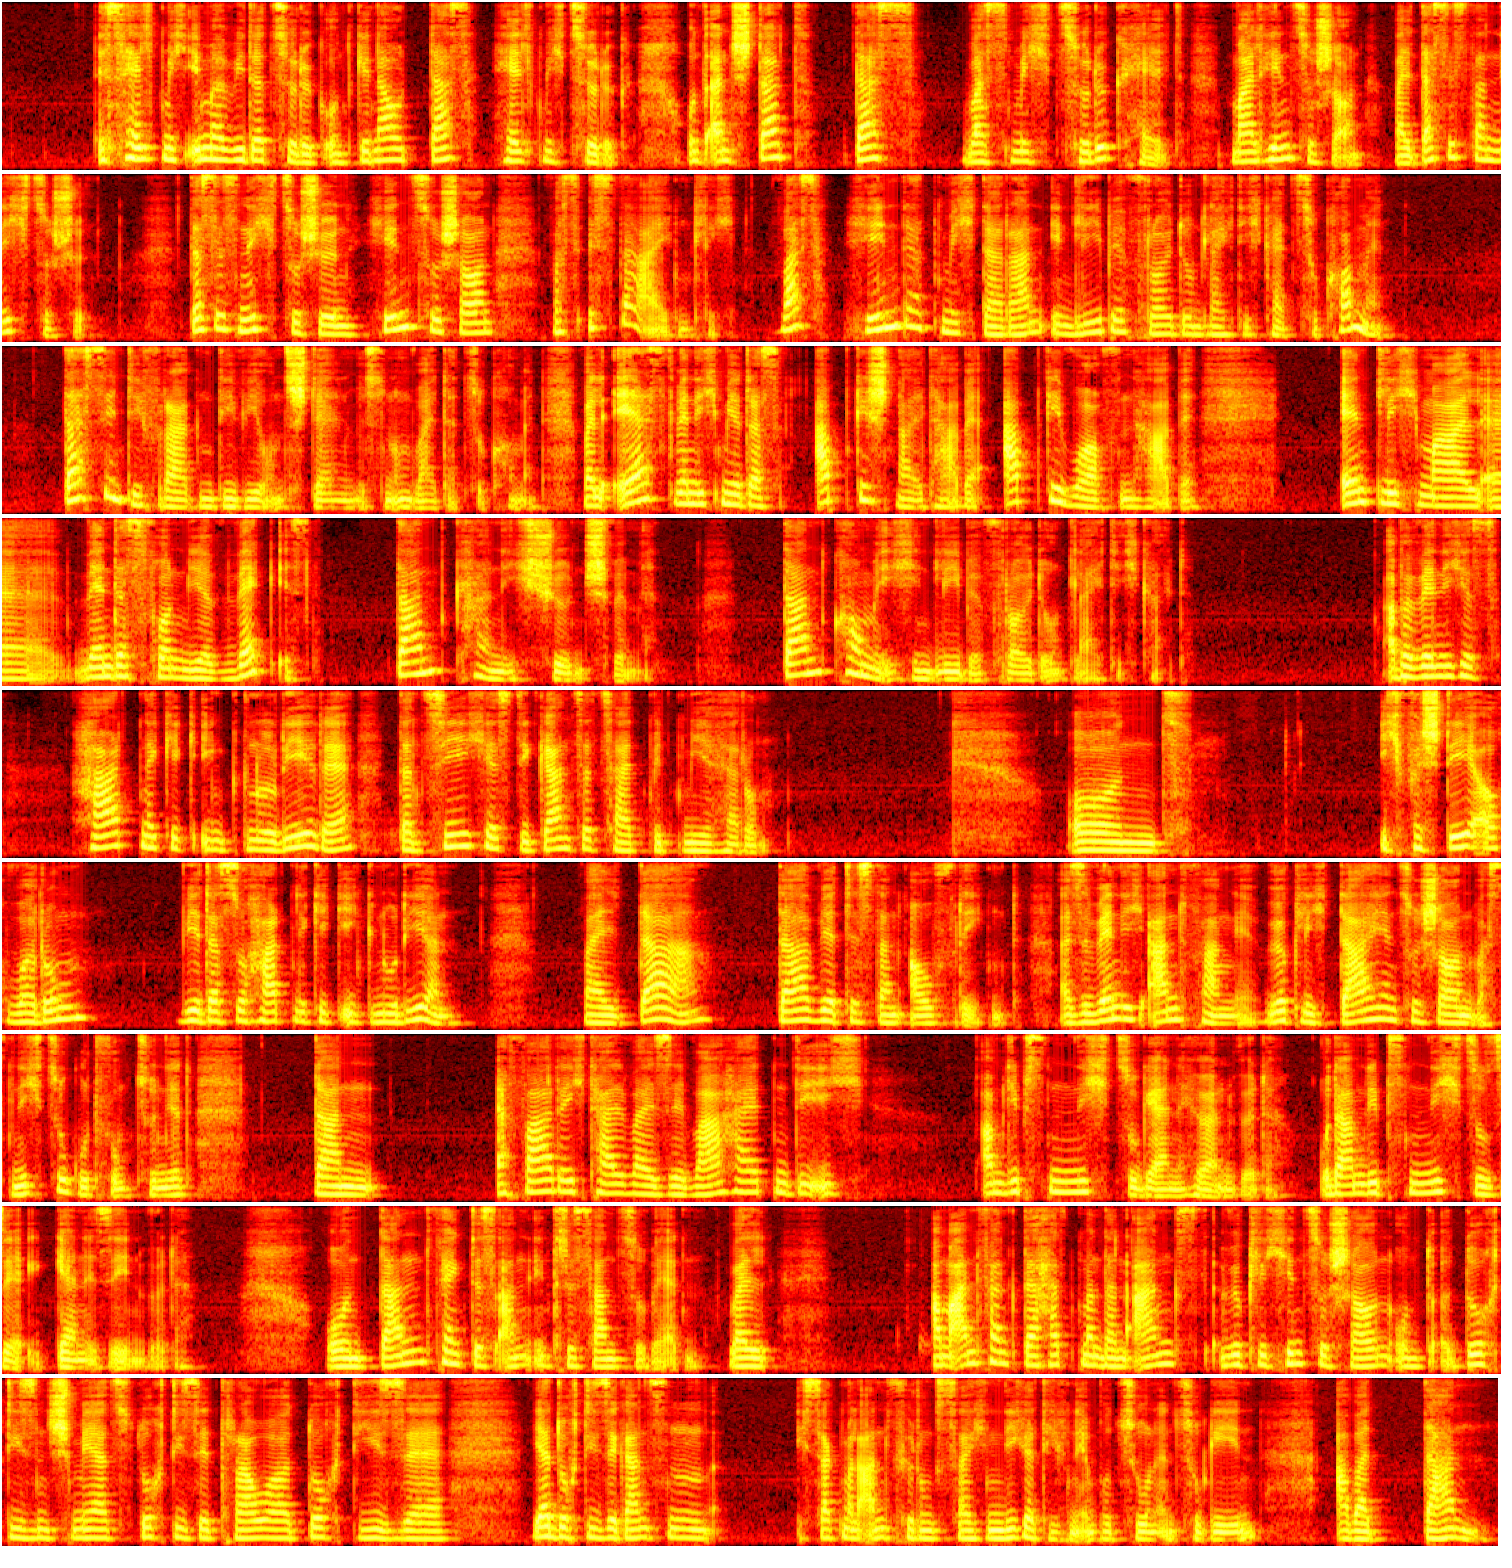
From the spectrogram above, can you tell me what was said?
Es hält mich immer wieder zurück und genau das hält mich zurück. Und anstatt das, was mich zurückhält, mal hinzuschauen, weil das ist dann nicht so schön. Das ist nicht so schön hinzuschauen, was ist da eigentlich? Was hindert mich daran, in Liebe, Freude und Leichtigkeit zu kommen? Das sind die Fragen, die wir uns stellen müssen, um weiterzukommen. Weil erst wenn ich mir das abgeschnallt habe, abgeworfen habe, endlich mal, äh, wenn das von mir weg ist, dann kann ich schön schwimmen. Dann komme ich in Liebe, Freude und Leichtigkeit. Aber wenn ich es hartnäckig ignoriere, dann ziehe ich es die ganze Zeit mit mir herum. Und ich verstehe auch, warum wir das so hartnäckig ignorieren, weil da, da wird es dann aufregend. Also wenn ich anfange, wirklich dahin zu schauen, was nicht so gut funktioniert, dann erfahre ich teilweise Wahrheiten, die ich am liebsten nicht so gerne hören würde oder am liebsten nicht so sehr gerne sehen würde. Und dann fängt es an, interessant zu werden, weil am Anfang, da hat man dann Angst, wirklich hinzuschauen und durch diesen Schmerz, durch diese Trauer, durch diese, ja, durch diese ganzen, ich sag mal Anführungszeichen, negativen Emotionen zu gehen. Aber dann,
